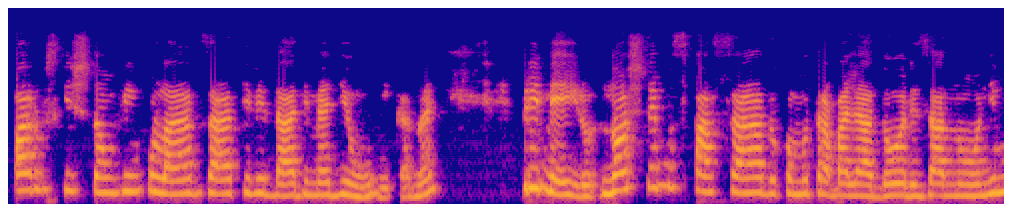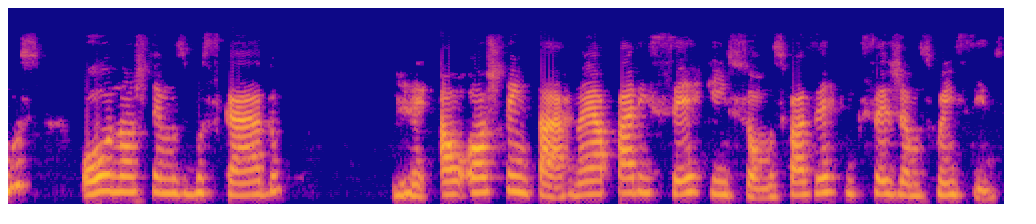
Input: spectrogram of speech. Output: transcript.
para os que estão vinculados à atividade mediúnica. Né? Primeiro, nós temos passado como trabalhadores anônimos, ou nós temos buscado eh, ostentar, né, aparecer quem somos, fazer com que sejamos conhecidos.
